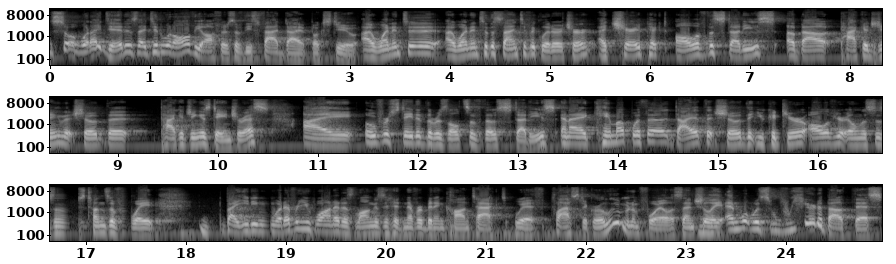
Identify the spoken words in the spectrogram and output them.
so what I did is I did what all the authors of these fad diet books do. I went into I went into the scientific literature. I cherry picked all of the studies about packaging that showed that packaging is dangerous. I overstated the results of those studies and I came up with a diet that showed that you could cure all of your illnesses and lose tons of weight by eating whatever you wanted as long as it had never been in contact with plastic or aluminum foil essentially. Mm-hmm. And what was weird about this,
